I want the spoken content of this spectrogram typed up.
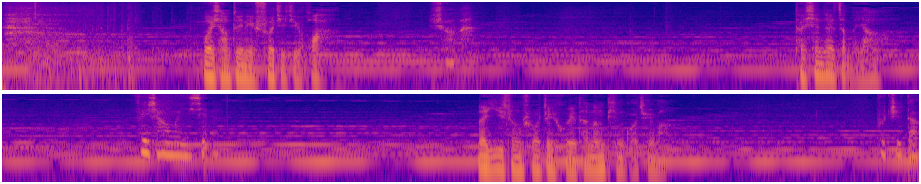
我想对你说几句话。说吧。他现在怎么样了？非常危险。那医生说这回他能挺过去吗？不知道。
